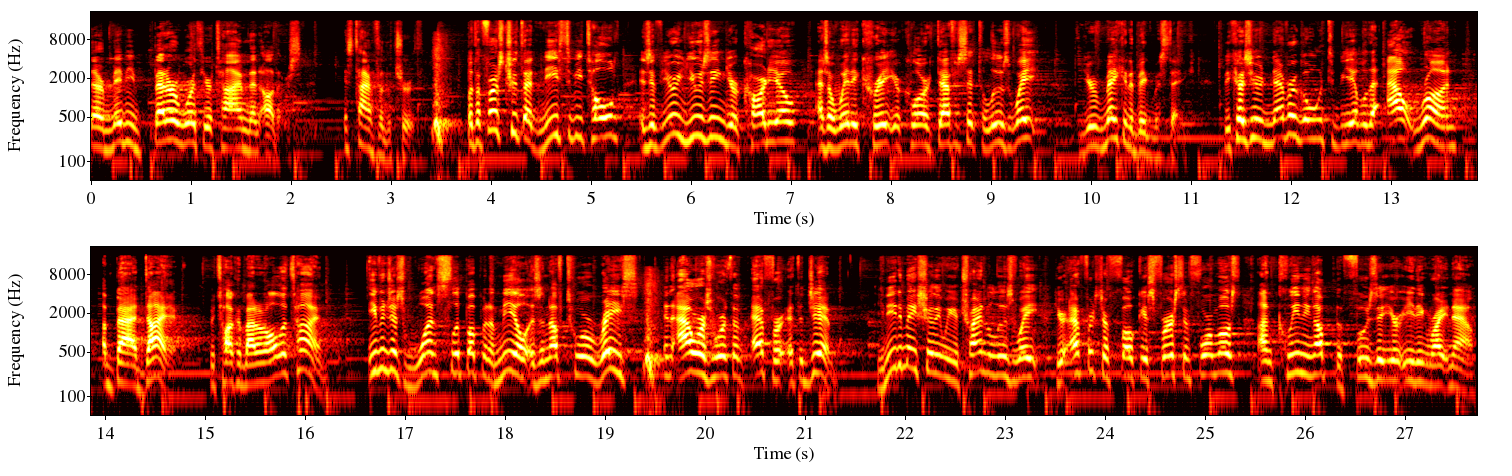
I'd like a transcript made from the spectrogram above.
that are maybe better worth your time than others. It's time for the truth. But the first truth that needs to be told is if you're using your cardio as a way to create your caloric deficit to lose weight, you're making a big mistake because you're never going to be able to outrun a bad diet. We talk about it all the time. Even just one slip up in a meal is enough to erase an hour's worth of effort at the gym. You need to make sure that when you're trying to lose weight, your efforts are focused first and foremost on cleaning up the foods that you're eating right now.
